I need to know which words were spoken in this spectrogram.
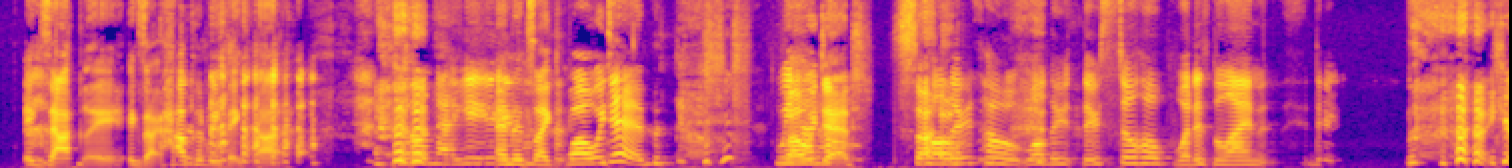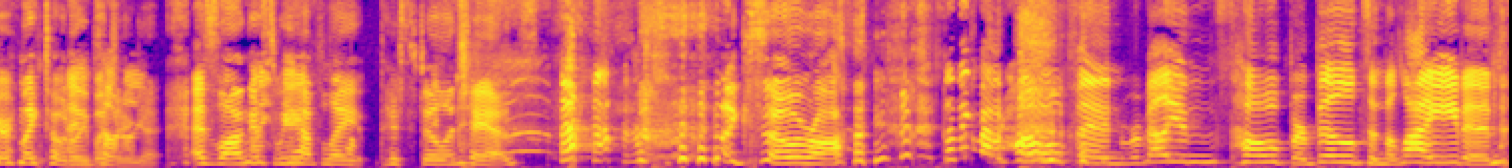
exactly, exactly? How could we think that? And it's like, well, we did. We well, we had did. So well, there's hope. Well, there, there's still hope. What is the line? You're like totally I'm butchering totally- it. As long as we have light, there's still a chance. like so wrong. something about hope and rebellion's hope are built in the light and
